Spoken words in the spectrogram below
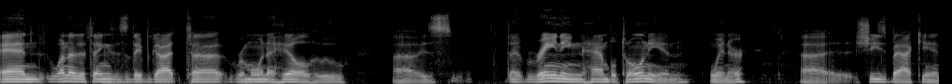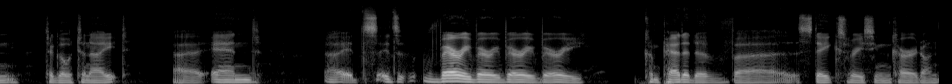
And one of the things is they've got uh, Ramona Hill, who uh, is the reigning Hambletonian winner. Uh, she's back in to go tonight. Uh, and it's, it's very, very, very, very competitive uh, stakes racing card on,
